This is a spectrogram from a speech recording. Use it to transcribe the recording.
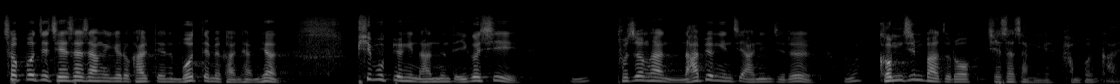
첫 번째 제사장에게로 갈 때는 뭐 때문에 가냐면 피부병이 났는데 이것이 음, 부정한 나병인지 아닌지를 음, 검진받으러 제사장에게 한 번 가요.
